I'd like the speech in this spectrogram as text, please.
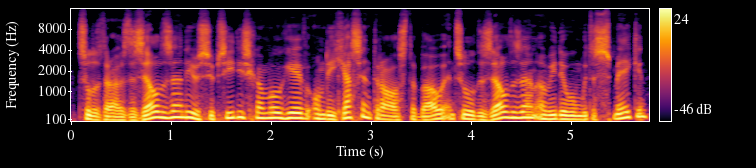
Het zullen trouwens dezelfde zijn die we subsidies gaan mogen geven om die gascentrales te bouwen. En het zullen dezelfde zijn aan wie we moeten smeken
